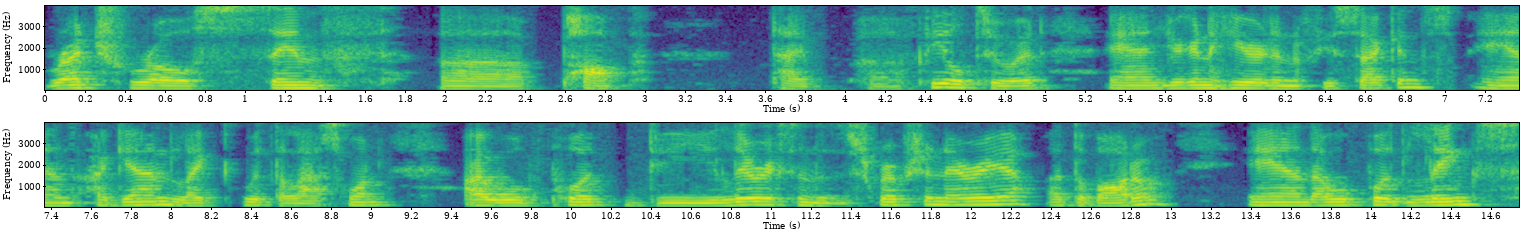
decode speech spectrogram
retro synth uh, pop type uh, feel to it and you're going to hear it in a few seconds. And again like with the last one I will put the lyrics in the description area at the bottom and I will put links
